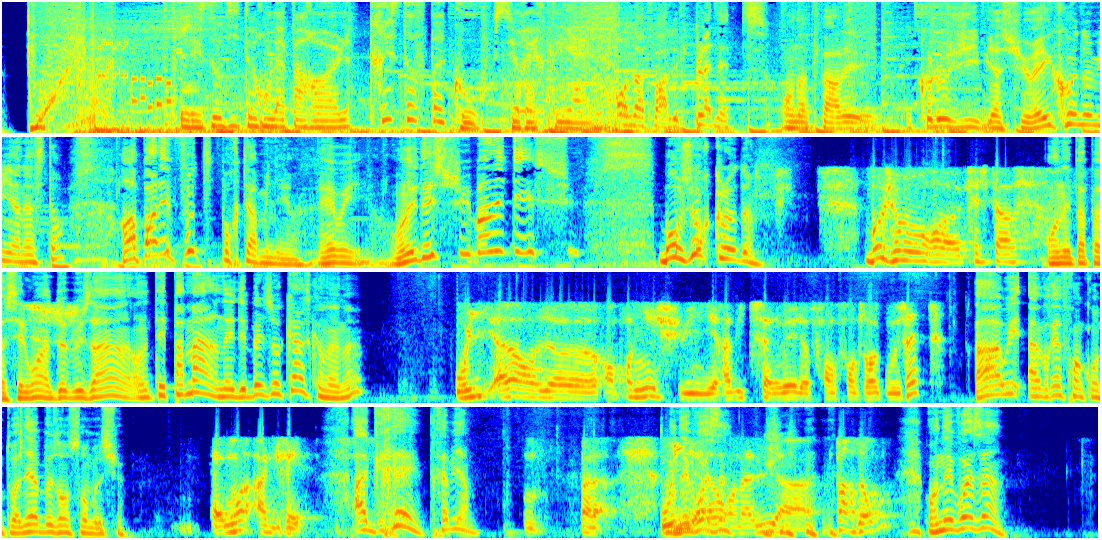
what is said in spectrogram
Les auditeurs ont la parole. Christophe Paco sur RTL. On a parlé planète, on a parlé écologie bien sûr, et économie à l'instant. On va parler foot pour terminer. Eh oui, on est déçus, on est déçus. Bonjour Claude. Bonjour euh, Christophe. On n'est pas passé loin, 2 buts à 1. On était pas mal, on a eu des belles occasions quand même. hein. Oui, alors euh, en premier, je suis ravi de saluer le franc-comtois que vous êtes. ah oui, un vrai franc-comtois, né à Besançon, monsieur. Et moi, à Gré. À Gré, très bien. Voilà. On Oui, est alors, voisins. on a eu un. Pardon On est voisins.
